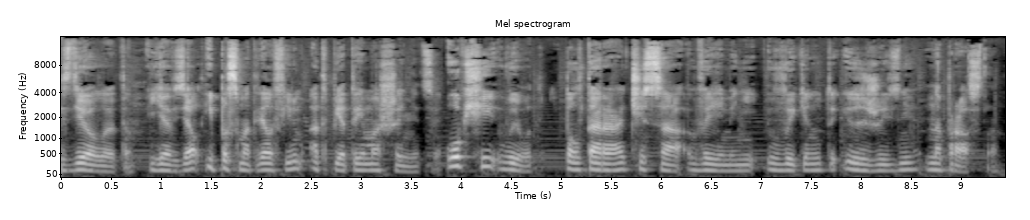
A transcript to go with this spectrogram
сделал это. Я взял и посмотрел фильм «Отпетые мошенницы». Общий вывод. Полтора часа времени выкинуты из жизни напрасно.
